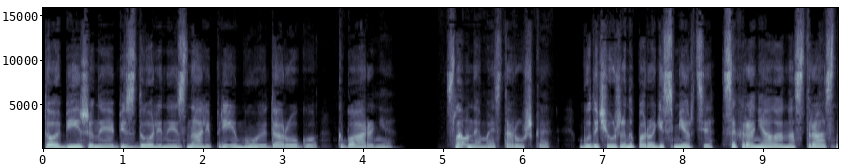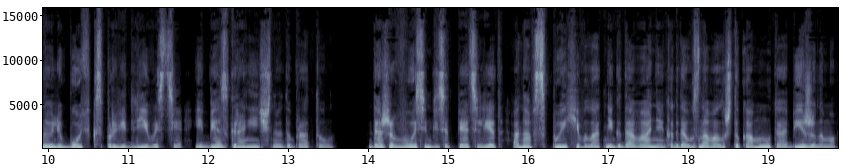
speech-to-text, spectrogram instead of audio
то обиженные и обездоленные знали прямую дорогу к барыне. Славная моя старушка, будучи уже на пороге смерти, сохраняла она страстную любовь к справедливости и безграничную доброту. Даже в 85 лет она вспыхивала от негодования, когда узнавала, что кому-то, обиженному,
